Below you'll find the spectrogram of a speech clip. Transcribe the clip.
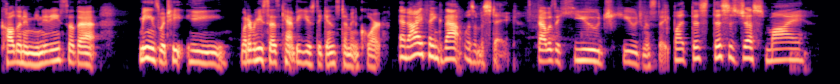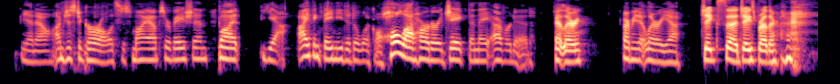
called an immunity, so that means which he he whatever he says can't be used against him in court. And I think that was a mistake. That was a huge, huge mistake. but this this is just my you know i'm just a girl it's just my observation but yeah i think they needed to look a whole lot harder at jake than they ever did At Larry, i mean at larry yeah Jake's uh, Jay's brother.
